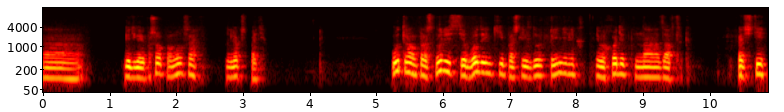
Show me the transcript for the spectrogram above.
А, говорит, пошел, помылся, лег спать. Утром проснулись, все бодренькие, пошли в душ, приняли и выходят на завтрак. Почти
